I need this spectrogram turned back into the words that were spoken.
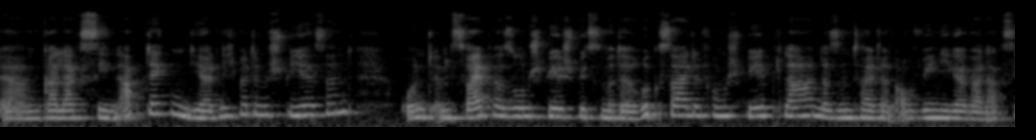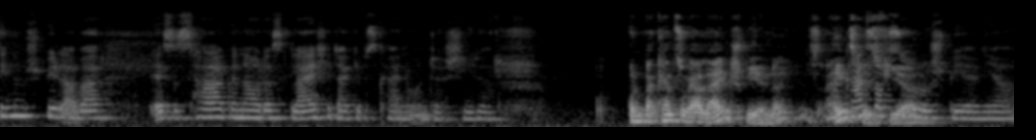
ähm, Galaxien abdecken, die halt nicht mit im Spiel sind. Und im Zwei-Personen-Spiel spielst du mit der Rückseite vom Spielplan. Da sind halt dann auch weniger Galaxien im Spiel, aber es ist haargenau das gleiche, da gibt es keine Unterschiede. Und man kann sogar allein spielen, ne? Ist Man 1 kann auch 4. Solo spielen, ja.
